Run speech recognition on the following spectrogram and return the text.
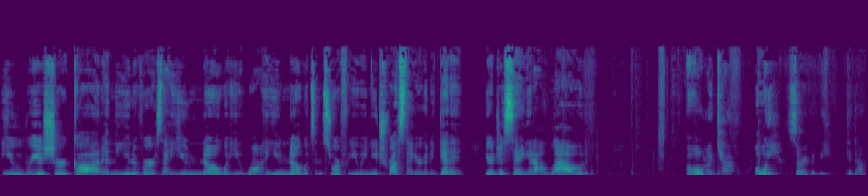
you reassure God and the universe that you know what you want and you know what's in store for you and you trust that you're going to get it. You're just saying it out loud. Oh, my cat. Oi, sorry, baby. Get down.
